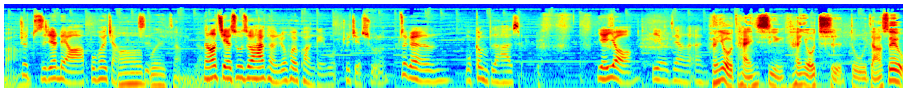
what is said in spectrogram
吧？就直接聊啊，不会讲哦名，字。不会讲这样。然后结束之后，他可能就汇款给我，就结束了。这个人我根本不知道他是谁，也有也有这样的案子。很有弹性，很有尺度，这样，所以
